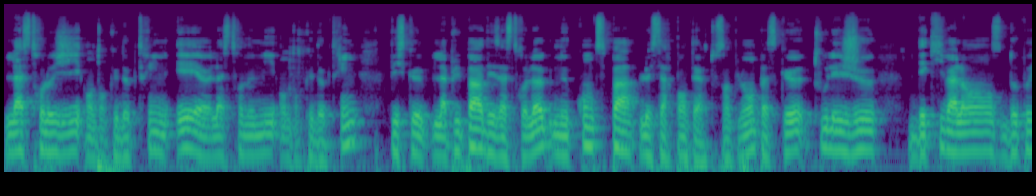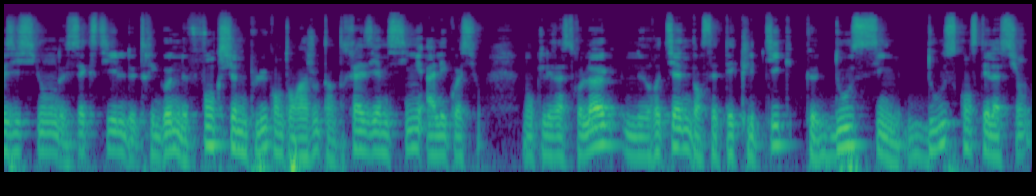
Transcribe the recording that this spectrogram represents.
l'astrologie en tant que doctrine et euh, l'astronomie en tant que doctrine, puisque la plupart des astrologues ne comptent pas le Serpentaire, tout simplement parce que tous les jeux d'équivalence, d'opposition, de sextile, de trigone ne fonctionne plus quand on rajoute un treizième signe à l'équation. Donc les astrologues ne retiennent dans cette écliptique que 12 signes, 12 constellations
